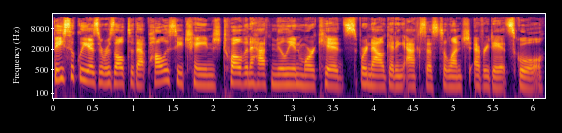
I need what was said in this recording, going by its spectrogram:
basically, as a result of that policy change, 12.5 million more kids were now getting access to lunch every day at school.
